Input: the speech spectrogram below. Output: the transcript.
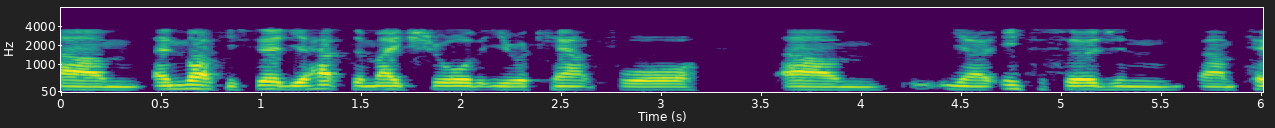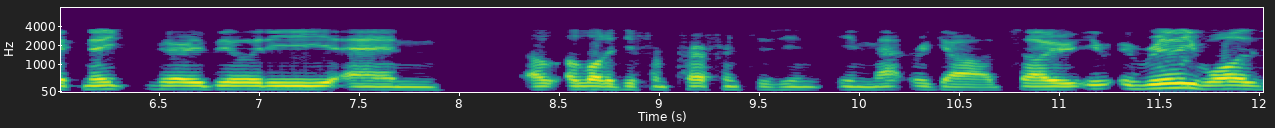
um, and like you said, you have to make sure that you account for um, you know intersurgeon um, technique variability and a, a, lot of different preferences in in that regard. So it, it really was.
